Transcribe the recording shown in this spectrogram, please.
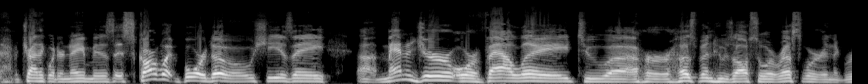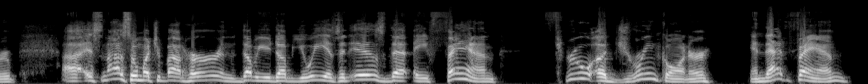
I'm trying to think what her name is. Is Scarlett Bordeaux. She is a uh, manager or valet to uh, her husband, who's also a wrestler in the group. Uh, it's not so much about her and the WWE as it is that a fan threw a drink on her, and that fan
